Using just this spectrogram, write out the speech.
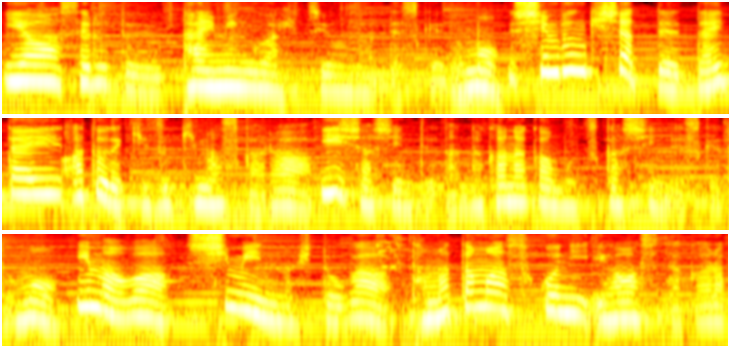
居合わせるというタイミングが必要なんですけれども新聞記者って大体後で気づきますからいい写真っていうのはなかなか難しいんですけども今は市民の人がたまたまそこに居合わせたから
